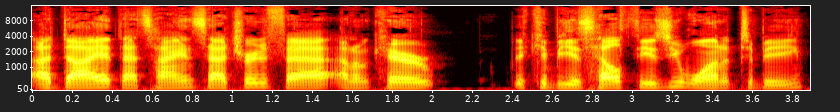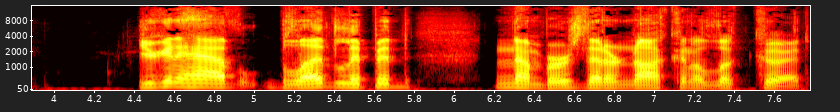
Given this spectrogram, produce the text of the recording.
a diet that's high in saturated fat, I don't care, it could be as healthy as you want it to be, you're going to have blood lipid numbers that are not going to look good.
